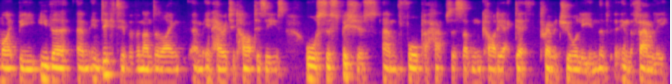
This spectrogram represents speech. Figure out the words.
might be either um, indicative of an underlying um, inherited heart disease or suspicious um, for perhaps a sudden cardiac death prematurely in the in the family.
